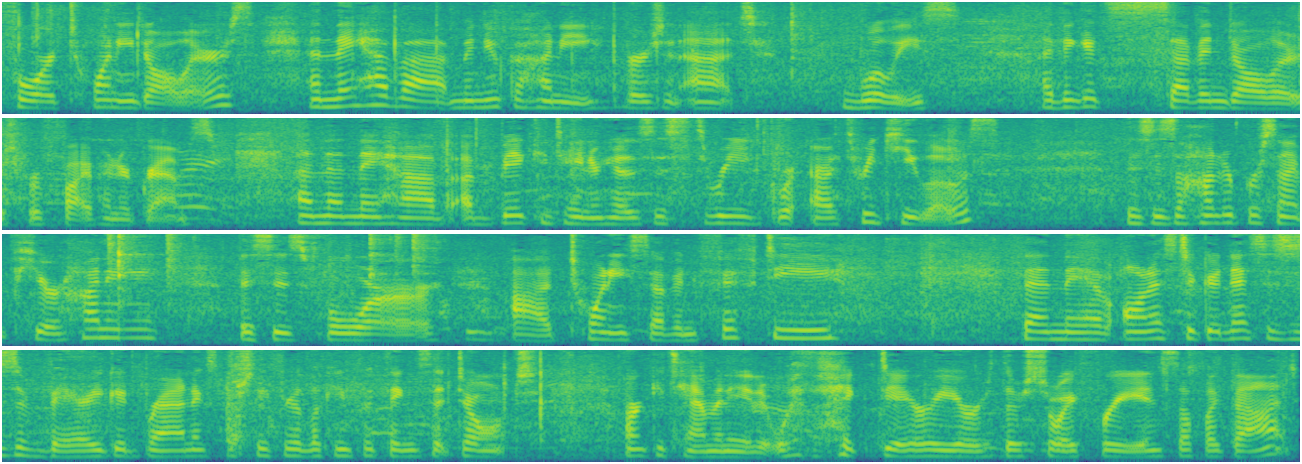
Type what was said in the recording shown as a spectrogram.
for $20. And they have a Manuka honey version at Woolies. I think it's $7 for 500 grams. And then they have a big container here. This is three, uh, three kilos. This is 100% pure honey. This is for uh, 27.50. Then they have Honest to Goodness. This is a very good brand, especially if you're looking for things that don't aren't contaminated with like dairy or they're soy free and stuff like that.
